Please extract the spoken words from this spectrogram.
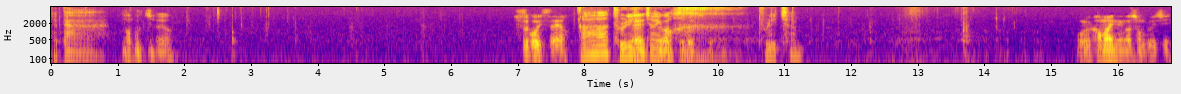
됐다 펌프차요. 쓰고 있어요. 아 둘리 네, 진짜 제가 이거 쓰고 있어요. 둘리 참 오늘 가만히 있는 것처럼 보이지?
